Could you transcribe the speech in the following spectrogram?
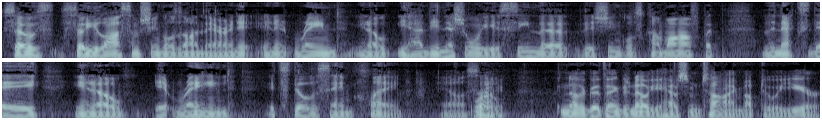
so so you lost some shingles on there and it and it rained, you know, you had the initial where you seen the the shingles come off, but the next day, you know, it rained, it's still the same claim. You know, so Right. Another good thing to know, you have some time, up to a year.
